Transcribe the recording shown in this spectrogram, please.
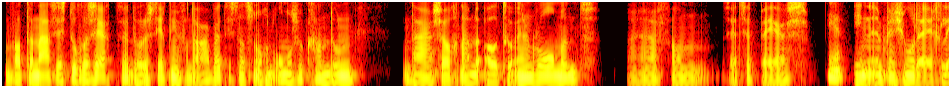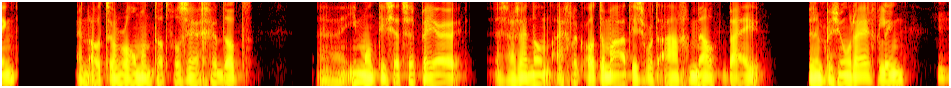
Wat daarnaast is toegezegd door de Stichting van de Arbeid, is dat ze nog een onderzoek gaan doen naar zogenaamde auto-enrollment van ZZP'ers ja. in een pensioenregeling. En auto-enrollment, dat wil zeggen dat iemand die ZZP'er zou zijn dan eigenlijk automatisch wordt aangemeld bij een pensioenregeling. Mhm.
